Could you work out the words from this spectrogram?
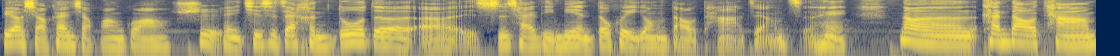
不要小看小黄瓜，是。哎，其实在很多的呃食材里面都会用到它这样子。嘿，那看到他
